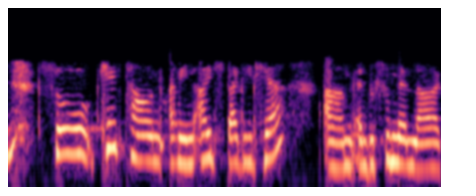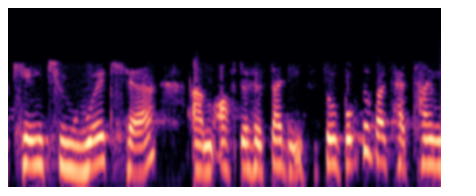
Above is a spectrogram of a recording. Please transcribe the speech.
so Cape Town, I mean, I studied here, um, and Busumela came to work here um, after her studies. So both of us had time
